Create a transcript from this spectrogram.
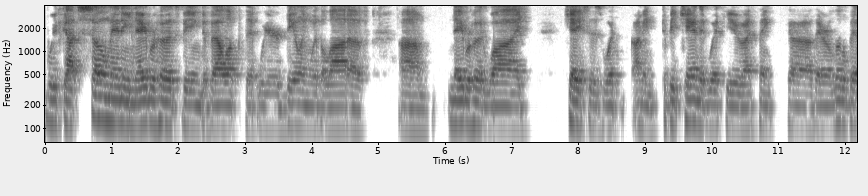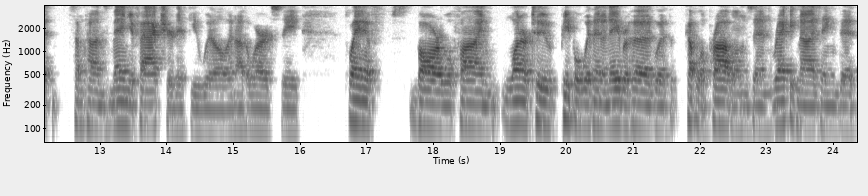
we've got so many neighborhoods being developed that we're dealing with a lot of um, neighborhood wide cases. What I mean, to be candid with you, I think uh, they're a little bit sometimes manufactured, if you will. In other words, the plaintiff bar will find one or two people within a neighborhood with a couple of problems and recognizing that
